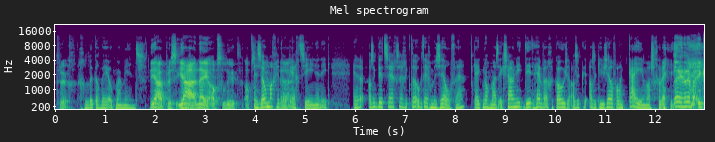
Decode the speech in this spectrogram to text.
terug. Gelukkig ben je ook maar mens. Ja, precies. Ja, nee, absoluut. absoluut. En zo mag je het Ja. ook echt zien. En, ik, en als ik dit zeg, zeg ik het ook tegen mezelf. Hè? Kijk, nogmaals, ik zou niet dit hebben gekozen als ik, als ik hier zelf al een kei in was geweest. Nee, nee, maar ik,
